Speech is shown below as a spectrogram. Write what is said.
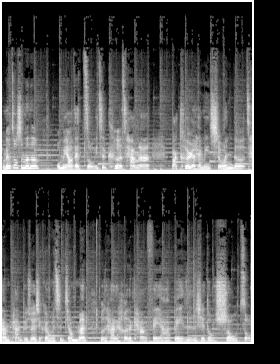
我们要做什么呢？我们要再走一次客舱啊。把客人还没吃完的餐盘，比如说有些客人会吃比较慢，或者他在喝的咖啡啊、杯子这些都收走。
